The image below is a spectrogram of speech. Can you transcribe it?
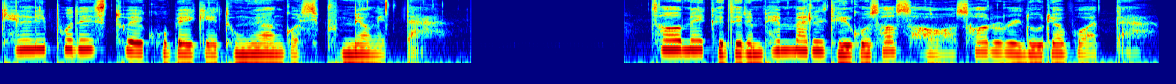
켈리 포데스토의 고백에 동요한 것이 분명했다. 처음에 그들은 팻말을 들고 서서 서로를 노려보았다.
